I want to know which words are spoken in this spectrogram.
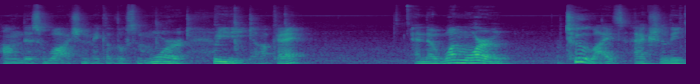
on this watch and make it look more 3D, okay? And then one more two lights actually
